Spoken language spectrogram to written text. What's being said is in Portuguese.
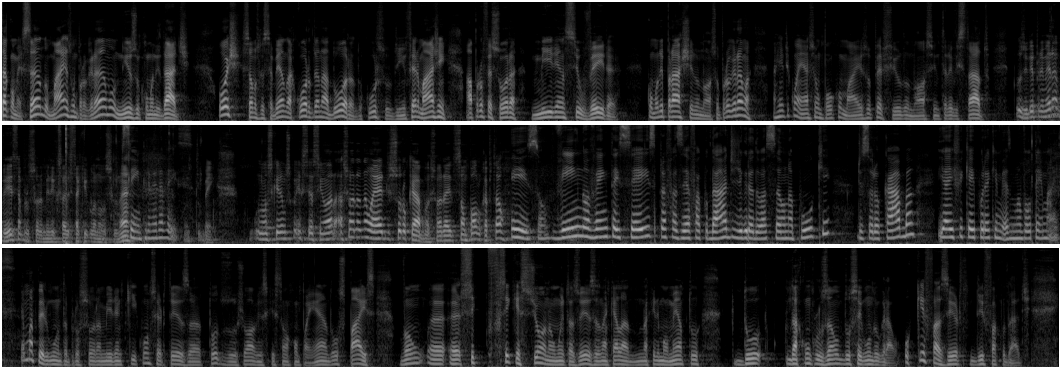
Está começando mais um programa Uniso Comunidade. Hoje estamos recebendo a coordenadora do curso de enfermagem, a professora Miriam Silveira. Como de praxe no nosso programa, a gente conhece um pouco mais o perfil do nosso entrevistado. Inclusive, é a primeira vez, né, professora Miriam, que a senhora está aqui conosco, né? Sim, primeira vez. Muito bem. Nós queremos conhecer a senhora. A senhora não é de Sorocaba, a senhora é de São Paulo, capital? Isso. Vim em 96 para fazer a faculdade de graduação na PUC de Sorocaba e aí fiquei por aqui mesmo, não voltei mais. É uma pergunta, professora Miriam, que com certeza todos os jovens que estão acompanhando, os pais, vão uh, uh, se, se questionam muitas vezes naquela, naquele momento do, da conclusão do segundo grau. O que fazer de faculdade?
